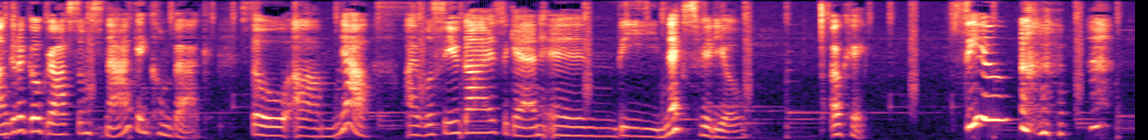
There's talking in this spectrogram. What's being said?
I'm gonna go grab some snack and come back. So um yeah, I will see you guys again in the next video. Okay. See you.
